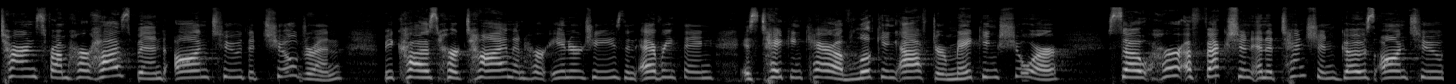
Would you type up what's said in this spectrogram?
turns from her husband onto the children because her time and her energies and everything is taken care of, looking after, making sure. So her affection and attention goes on to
